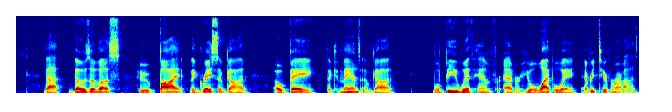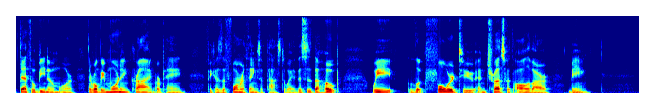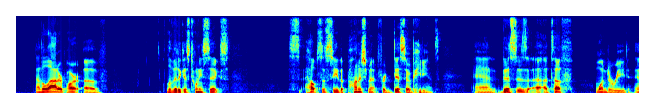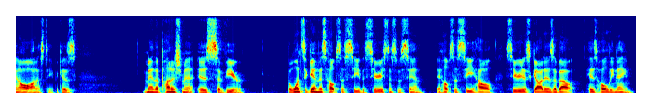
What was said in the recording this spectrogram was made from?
that those of us who, by the grace of God, obey the commands of God will be with him forever. He will wipe away every tear from our eyes. Death will be no more. There won't be mourning, crying, or pain because the former things have passed away. This is the hope we look forward to and trust with all of our being. Now, the latter part of Leviticus 26 helps us see the punishment for disobedience. And this is a, a tough one to read, in all honesty, because, man, the punishment is severe. But once again, this helps us see the seriousness of sin. It helps us see how serious God is about His holy name.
